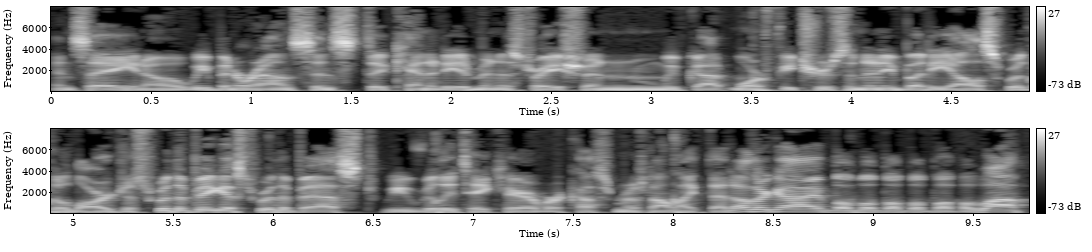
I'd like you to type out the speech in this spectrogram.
and say, you know, we've been around since the Kennedy administration. We've got more features than anybody else. We're the largest. We're the biggest. We're the best. We really take care of our customers, not like that other guy. Blah blah blah blah blah blah blah.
